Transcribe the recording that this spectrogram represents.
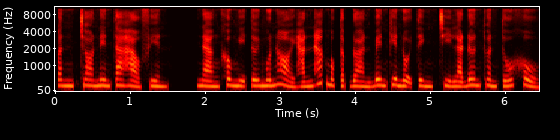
Ân cho nên ta hảo phiền. Nàng không nghĩ tới muốn hỏi hắn hắc mộc tập đoàn bên kia nội tình chỉ là đơn thuần tố khổ.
